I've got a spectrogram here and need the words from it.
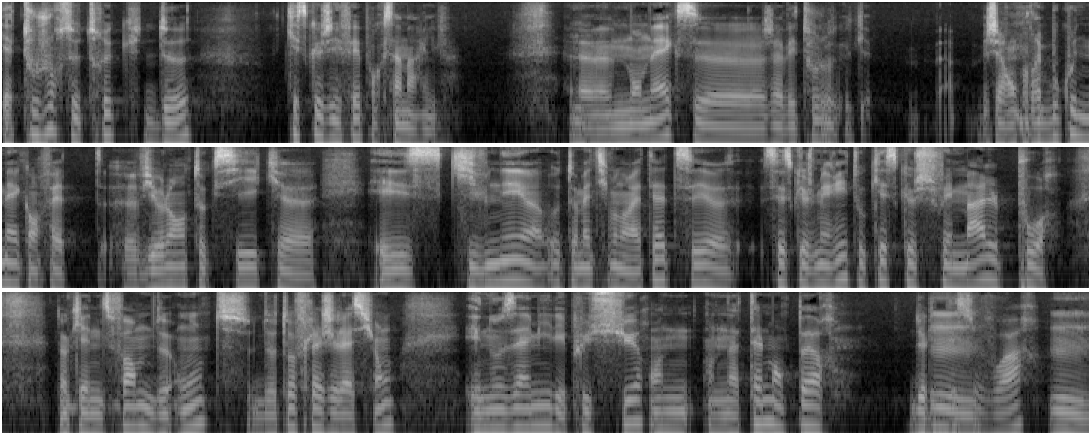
y a toujours ce truc de qu'est-ce que j'ai fait pour que ça m'arrive? Mm. Euh, mon ex, j'avais toujours j'ai rencontré beaucoup de mecs en fait euh, violents, toxiques, et ce qui venait automatiquement dans ma tête, c'est c'est ce que je mérite ou qu'est-ce que je fais mal pour. Donc il y a une forme de honte, d'autoflagellation, et nos amis les plus sûrs, on, a tellement peur de les mm. décevoir mm.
